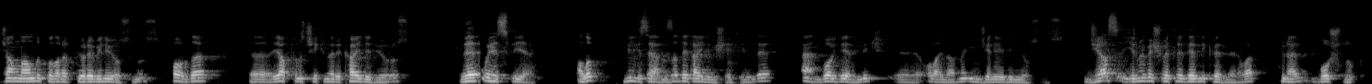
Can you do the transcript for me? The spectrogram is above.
canlı anlık olarak görebiliyorsunuz. Orada e, yaptığınız çekimleri kaydediyoruz ve USB'ye alıp bilgisayarınıza detaylı bir şekilde en boy derinlik e, olaylarını inceleyebiliyorsunuz. Cihaz 25 metre derinlik verileri var. Tünel, boşluk,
